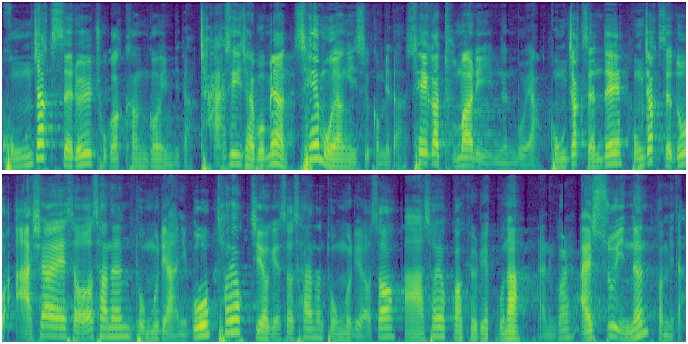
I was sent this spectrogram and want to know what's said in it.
공작새를 조각한 거입니다. 자세히 잘 보면 새 모양이 있을 겁니다. 새가 두 마리 있는 모양. 공작새인데 공작새도 아시아에서 사는 동물이 아니고 서역 지역에서 사는 동물이어서 아 서역과 교류했구나 라는 걸 알 수 있는 겁니다.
